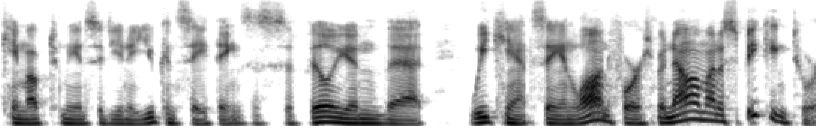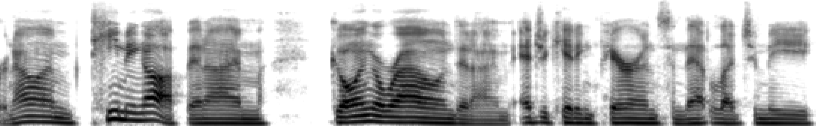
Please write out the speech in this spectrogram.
came up to me and said, you know, you can say things as a civilian that we can't say in law enforcement. Now I'm on a speaking tour. Now I'm teaming up and I'm going around and I'm educating parents. And that led to me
